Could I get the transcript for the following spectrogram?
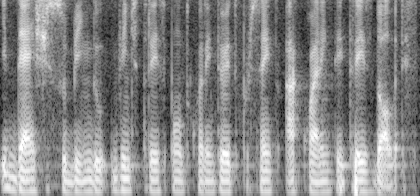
e Dash subindo 23,48% a 43 dólares.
